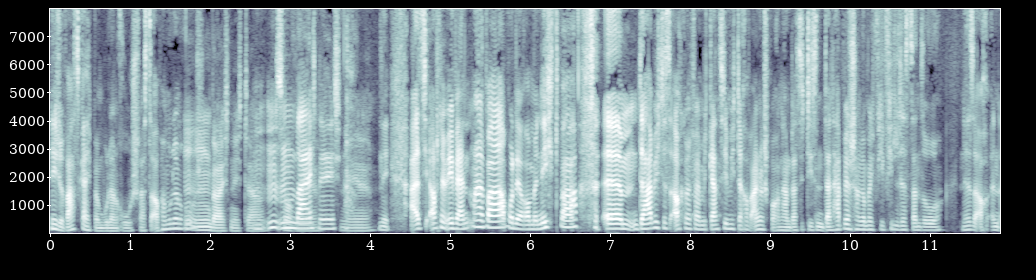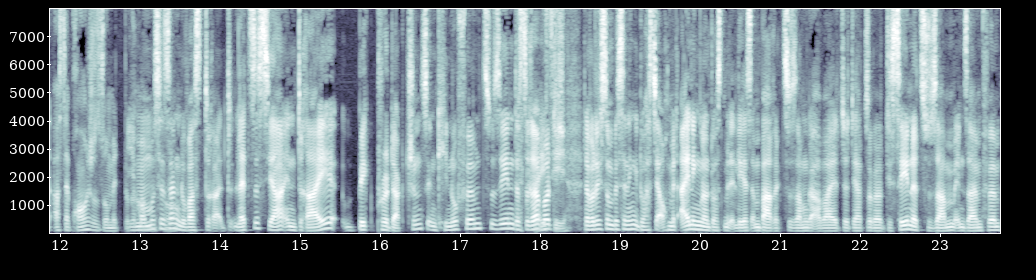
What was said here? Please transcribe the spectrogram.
nee, du warst gar nicht beim Moulin Rouge. Warst du auch beim Moulin Rouge? Mm, war ich nicht da. Mm, war ich nicht. Nee. Nee. Als ich auf einem Event mal war, wo der Romme nicht war, ähm, da habe ich das auch gemerkt, weil mich ganz viele mich darauf angesprochen haben, dass ich diesen, dann habe ich ja schon gemerkt, wie viele das dann so, ne, so auch in, aus der Branche so Ja, mitbekommen. man muss ja so. sagen, du warst drei, letztes Jahr in drei Big Productions in Kinofilmen zu sehen. Das, da, wollte ich, da wollte ich so ein bisschen hingehen. Du hast ja auch mit einigen Leuten, du hast mit Elias Mbarek zusammengearbeitet, ihr habt sogar die Szene zusammen in seinem Film.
